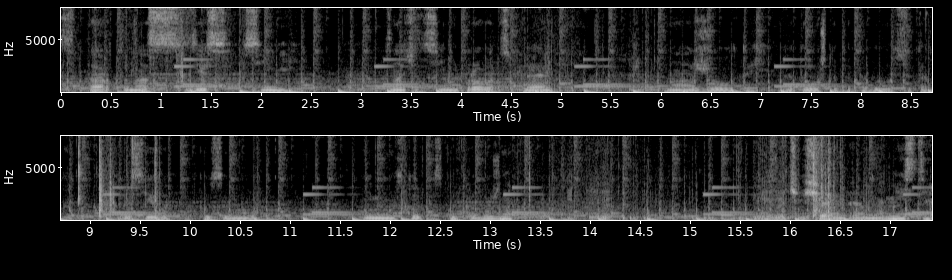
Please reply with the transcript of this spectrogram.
старт у нас здесь синий. Значит, синий провод цепляем на желтый. Для того, чтобы это было все так красиво, откусываем его именно столько, сколько нужно. Зачищаем прямо на месте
